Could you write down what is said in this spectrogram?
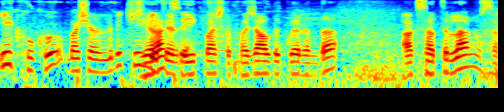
ilk huku başarılı bir kill Jirax'a getirdi. ilk başta paj aldıklarında Aks hatırlar mısın?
